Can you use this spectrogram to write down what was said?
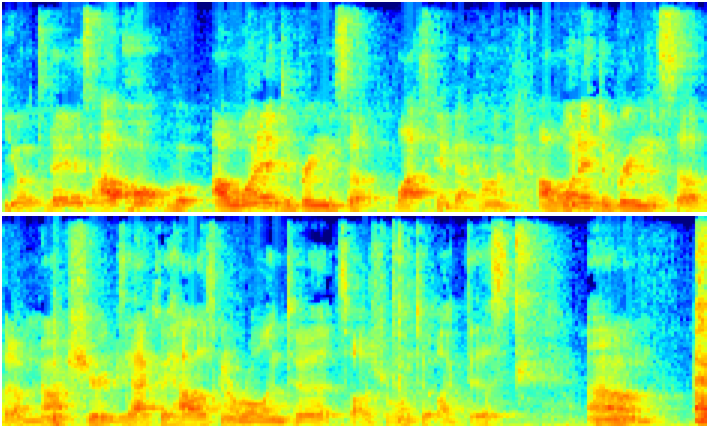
You know what today is? I, I wanted to bring this up. Lights came back on. I wanted to bring this up, but I'm not sure exactly how I was gonna roll into it, so I'll just roll into it like this. Um, you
